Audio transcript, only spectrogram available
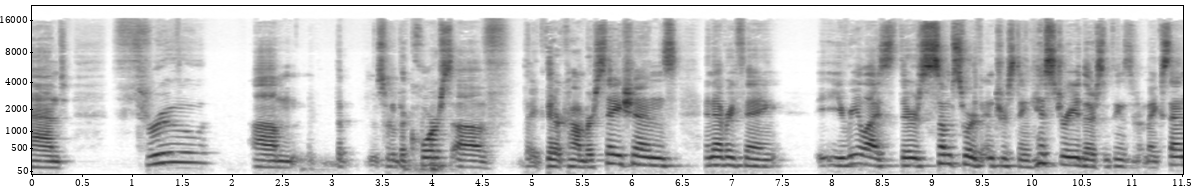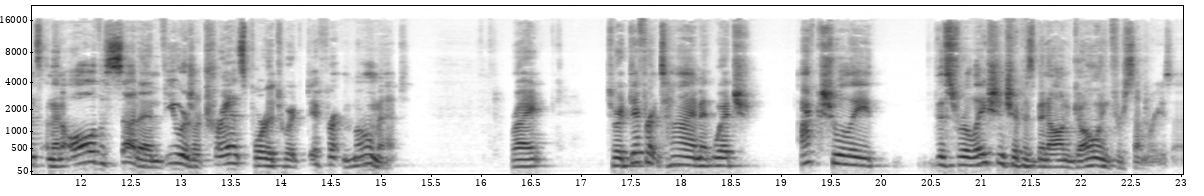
and through um, the sort of the course of like their conversations and everything, you realize there's some sort of interesting history. There's some things that don't make sense. And then all of a sudden, viewers are transported to a different moment, right? To a different time at which actually this relationship has been ongoing for some reason.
